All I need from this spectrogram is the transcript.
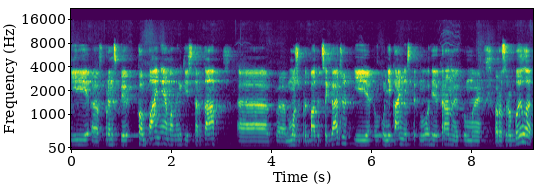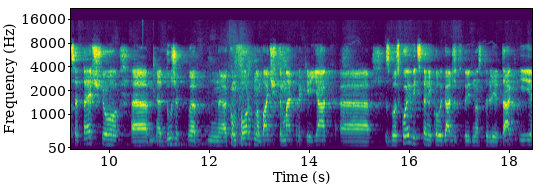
і е, в принципі компанія, маленький стартап. е, е, Може придбати цей гаджет, і унікальність технології екрану, яку ми розробили, це те, що дуже комфортно бачити метрики як з близької відстані, коли гаджет стоїть на столі, так і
